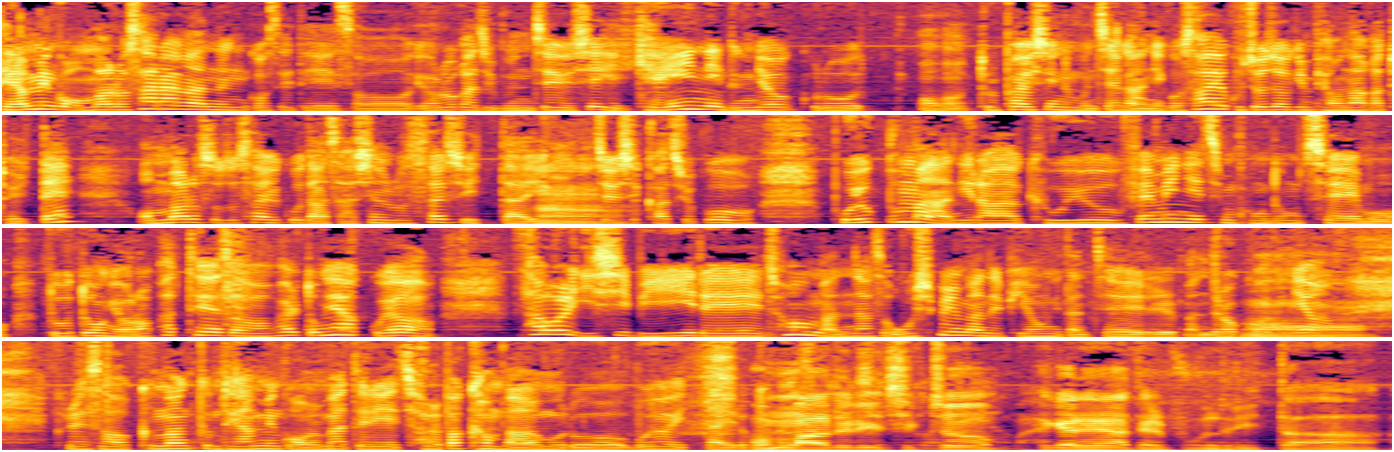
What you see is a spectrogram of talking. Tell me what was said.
대한민국 엄마로 살아가는 것에 대해서 여러 가지 문제의식, 개인이 능력으로 어, 돌파할 수 있는 문제가 아니고 사회 구조적인 변화가 될 때 엄마로서도 살고 나 자신으로도 살 수 있다 이런 아. 문제의식 가지고 보육뿐만 아니라 교육, 페미니즘 공동체, 뭐 노동 여러 파트에서 활동해왔고요. 4월 22일에 처음 만나서 50일 만에 비영리 단체를 만들었거든요. 어, 그래서 그만큼 대한민국 엄마들이 절박한 마음으로 모여 있다 이렇게 엄마들이 직접. 해결해야 될 부분들이 있다.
